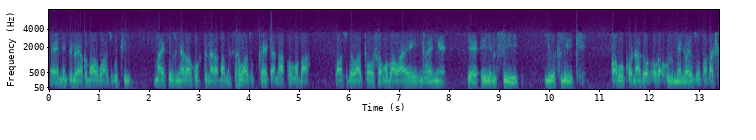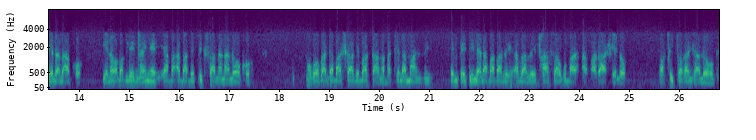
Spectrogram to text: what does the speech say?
eh nempilo yakhe bayokwazi ukuthi mayesezunyaka wakho kugcina kabangesakwazi ukuqeda lapho ngoba wasuke waxoshwa ngoba wayeyingxenye ye-ANC Youth League. Kwakukhona ke okahulumeni wayezovakashela lapho yena waba kule ngxenye ababephikisana nalokho. Ngoba abantu abasha ke baganga bathela amanzi embhedeni yalabo ababexhasa ukuba avakashe lo wachithwa kanjalo ke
